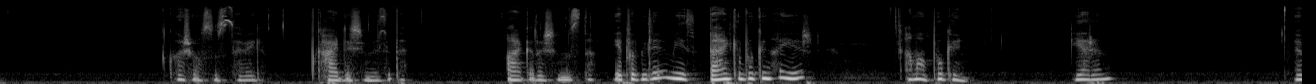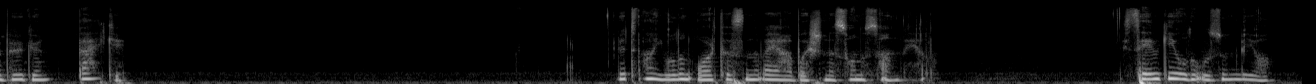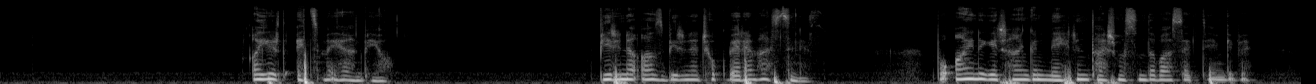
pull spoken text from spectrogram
koşulsuz sevelim. Kardeşimizi de. Arkadaşımızı da. Yapabilir miyiz? Belki bugün hayır. Ama bugün, yarın, öbür gün belki. Lütfen yolun ortasını veya başını sonu sanmayalım. Sevgi yolu uzun bir yol ayırt etmeyen bir yol. Birine az birine çok veremezsiniz. Bu aynı geçen gün nehrin taşmasında bahsettiğim gibi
